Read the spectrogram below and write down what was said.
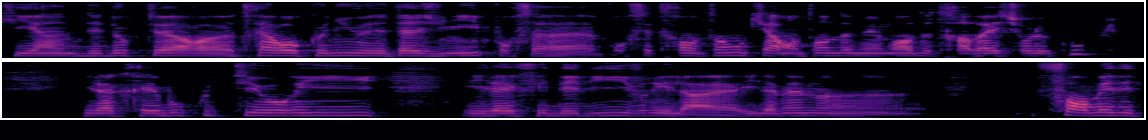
qui est un des docteurs euh, très reconnus aux États-Unis pour ses 30 ans ou 40 ans de mémoire de travail sur le couple. Il a créé beaucoup de théories, il a écrit des livres, il a, même euh, former des,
